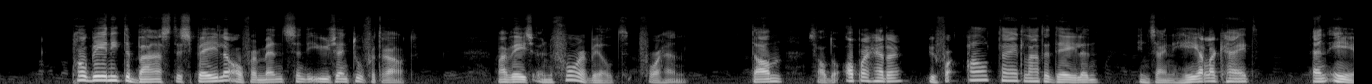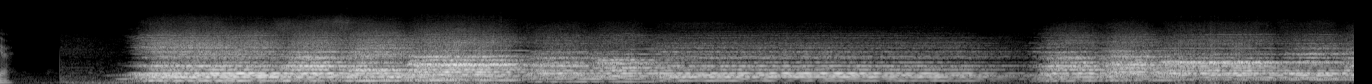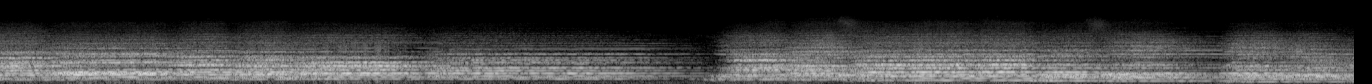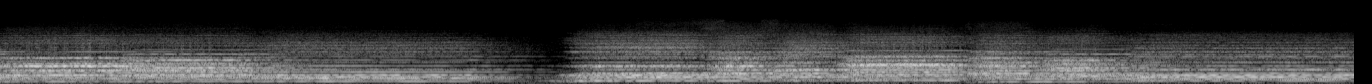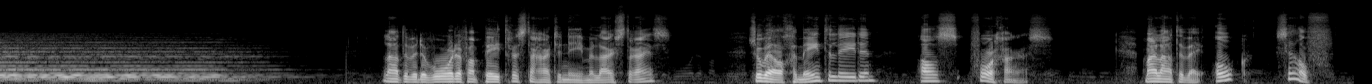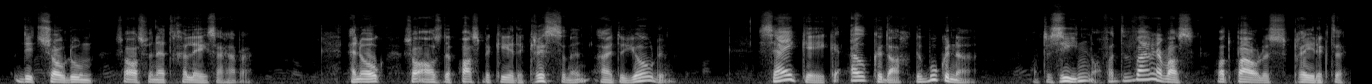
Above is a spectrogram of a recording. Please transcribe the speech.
Probeer niet de baas te spelen over mensen die u zijn toevertrouwd, maar wees een voorbeeld voor hen. Dan zal de opperherder u voor altijd laten delen in zijn heerlijkheid en eer. Laten we de woorden van Petrus te harte nemen, luisteraars. Zowel gemeenteleden als voorgangers. Maar laten wij ook zelf dit zo doen zoals we net gelezen hebben. En ook zoals de pasbekeerde christenen uit de Joden. Zij keken elke dag de boeken na, om te zien of het waar was wat Paulus predikte.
